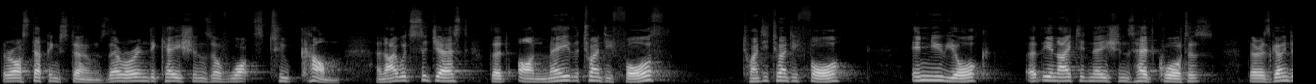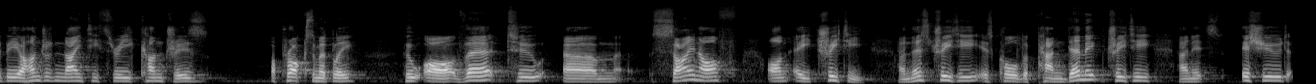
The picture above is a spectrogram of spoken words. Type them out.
there are stepping stones, there are indications of what's to come. And I would suggest that on May the 24th, 2024, in New York, at the United Nations headquarters, there is going to be 193 countries approximately, who are there to um, sign off on a treaty. And this treaty is called the Pandemic Treaty, and it's issued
